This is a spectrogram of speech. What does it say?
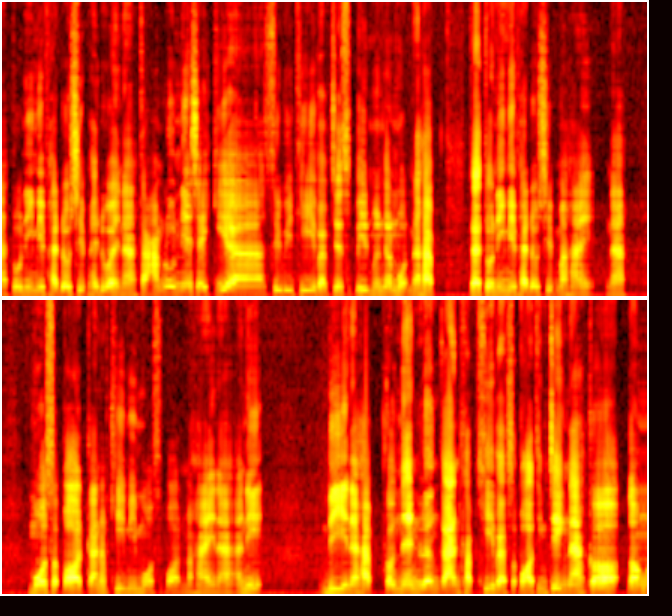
นะ ตัวนี้มีแพดเดิลชิพให้ด้วยนะสามรุ่นนี้ใช้เกียร์ CVT แบบ7สปีดเหมือนกันหมดนะครับ แต่ตัวนี้มีแพดเดิลชิพมาให้นะโหมดสปอร์ตการขับขี่มีโหมดสปอร์ตมาให้นะ อันนี้ดีนะครับ ก็เน้นเรื่องการขับขี่แบบสปอร์ตจริง ๆ นะ ก็ต้อง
